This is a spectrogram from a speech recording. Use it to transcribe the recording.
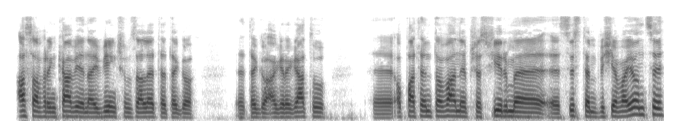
asa w rękawie, największą zaletę tego, tego agregatu. E, Opatentowany przez firmę e, system wysiewający,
